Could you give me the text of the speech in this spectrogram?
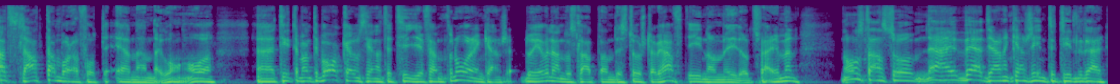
att Zlatan bara fått det en enda gång. Och, eh, tittar man tillbaka de senaste 10-15 åren kanske, då är väl ändå Zlatan det största vi haft inom idrottssverige. Men någonstans så, nej, vädjar han kanske inte till det där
